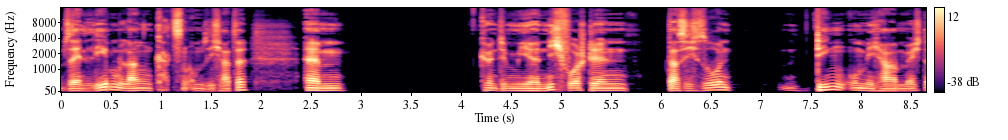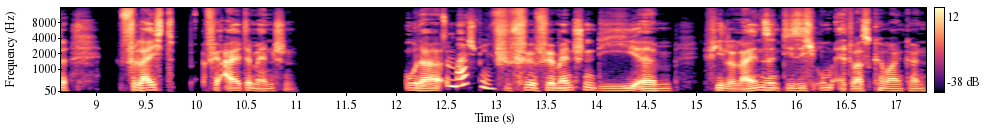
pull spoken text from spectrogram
sein Leben lang Katzen um sich hatte, ähm, könnte mir nicht vorstellen, dass ich so ein Ding um mich haben möchte. Vielleicht für alte Menschen. Oder Zum Beispiel. Für, für Menschen, die ähm, viel allein sind, die sich um etwas kümmern können.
